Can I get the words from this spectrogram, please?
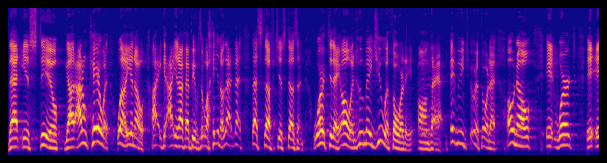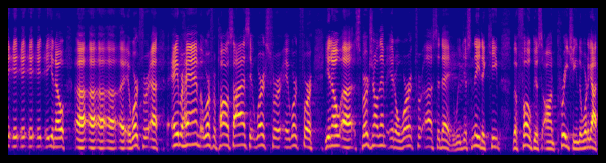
That is still God. I don't care what, well, you know, I, I, you know I've had people say, well, you know, that, that, that stuff just doesn't work today. Oh, and who made you authority on that? Who made you authority on that? Oh, no, it worked. It, it, it, it you know, uh, uh, uh, uh, it worked for uh, Abraham. It worked for Paul and Silas. It works for, it worked for, you know, uh, Spurgeon all them. It'll work for us today. We just need to keep the focus on preaching the Word of God.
